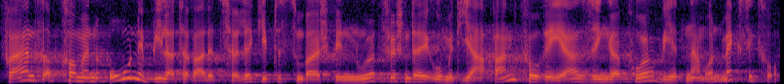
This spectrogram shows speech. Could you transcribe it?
Freihandelsabkommen ohne bilaterale Zölle gibt es zum Beispiel nur zwischen der EU mit Japan, Korea, Singapur, Vietnam und Mexiko.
